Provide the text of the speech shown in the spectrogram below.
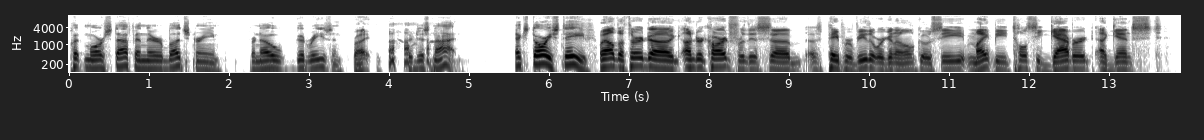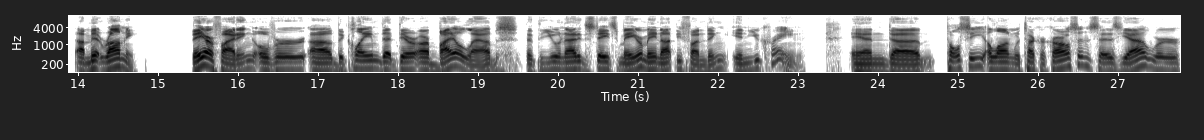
put more stuff in their bloodstream for no good reason. Right. They're just not. Next story, Steve. Well, the third uh, undercard for this uh, pay per view that we're going to go see might be Tulsi Gabbard against uh, Mitt Romney. They are fighting over uh, the claim that there are biolabs that the United States may or may not be funding in Ukraine. And uh, Tulsi, along with Tucker Carlson, says, "Yeah, we're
